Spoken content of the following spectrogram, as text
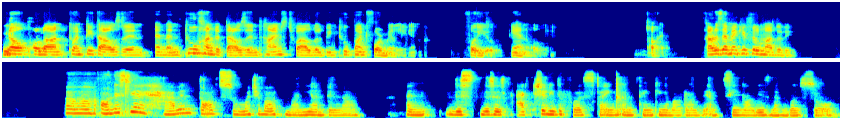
Yeah. No, hold on, 20,000 and then 200,000 times 12 will be 2.4 million for you annually. Okay. How does that make you feel, Madhuri? Uh, honestly, I haven't thought so much about money until now. And this this is actually the first time i'm thinking about all the i'm seeing all these numbers. So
